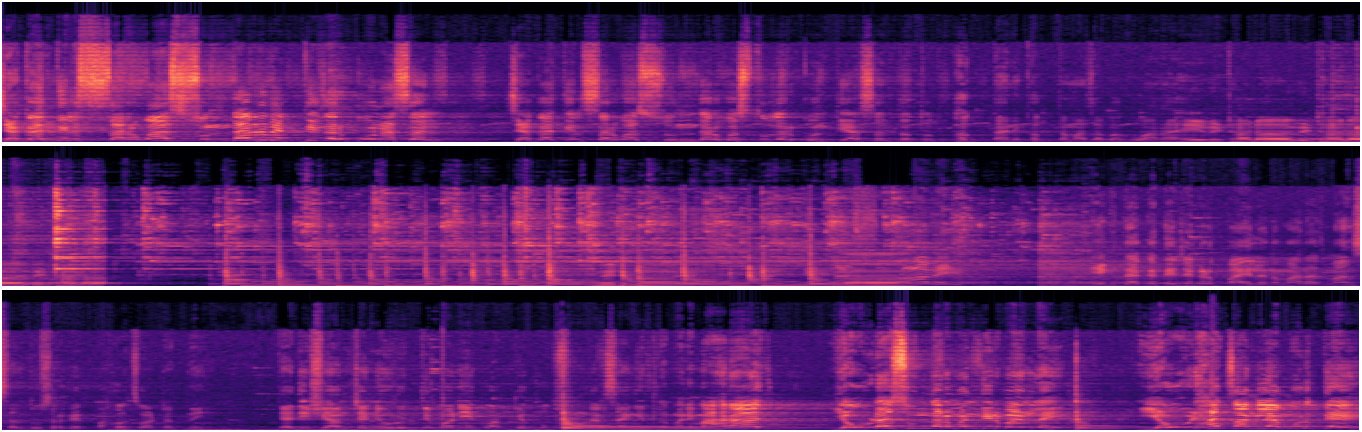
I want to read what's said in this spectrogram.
जगातील सर्वात सुंदर व्यक्ती जर कोण असेल जगातील सर्वात सुंदर वस्तू जर कोणती असेल तर तो फक्त आणि फक्त माझा भगवान आहे. विठल विठल विठल एकदा का त्याच्याकडे पाहिलं ना महाराज माणसाला दुसरं काही पाहच वाटत नाही. त्या दिवशी आमच्या निवृत्तीपणे एक वाक्य खूप सुंदर सांगितलं. म्हणे महाराज एवढं सुंदर मंदिर बांधलंय. एवढ्या चांगल्या मूर्त्या आहे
